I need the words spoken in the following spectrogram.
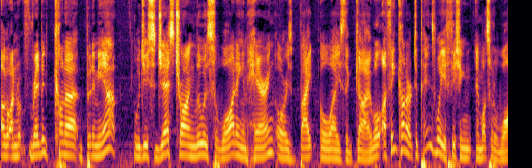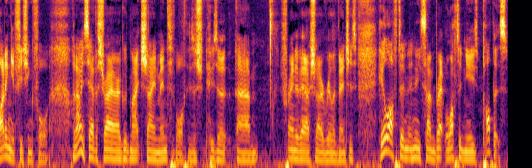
I've got one Redmond Connor Budimir. Would you suggest trying lures for whiting and herring, or is bait always the go? Well, I think Connor, it depends where you're fishing and what sort of whiting you're fishing for. I know in South Australia, our good mate Shane Mensforth, who's a, who's a um, friend of our show, Real Adventures, he'll often, and his son Brett will often use poppers.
